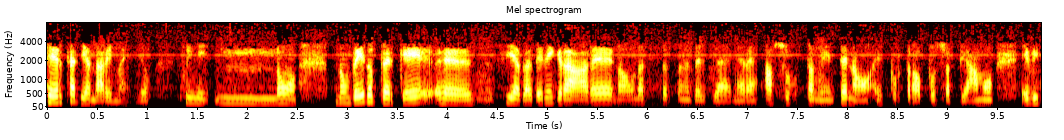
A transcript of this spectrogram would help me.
cerca di andare meglio quindi mh, mm, no, non vedo perché eh, sia da denigrare no, una situazione del genere, assolutamente no e purtroppo sappiamo e vi,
